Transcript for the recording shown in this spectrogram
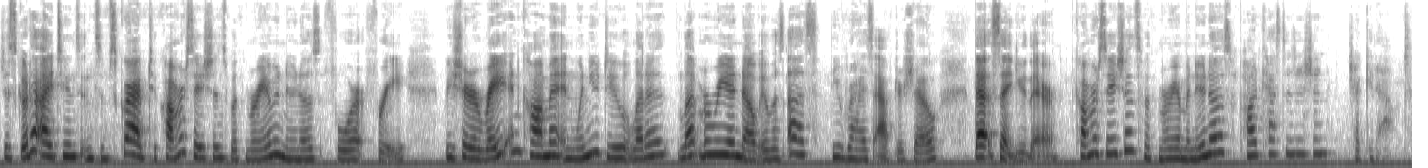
Just go to iTunes and subscribe to Conversations with Maria Menounos for free. Be sure to rate and comment, and when you do, let a, let Maria know it was us, the Rise After Show, that sent you there. Conversations with Maria Menounos, podcast edition. Check it out.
